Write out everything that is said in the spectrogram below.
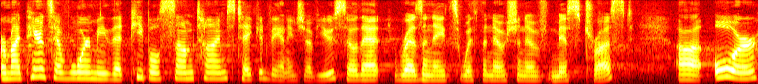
or, my parents have warned me that people sometimes take advantage of you, so that resonates with the notion of mistrust. Uh, or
